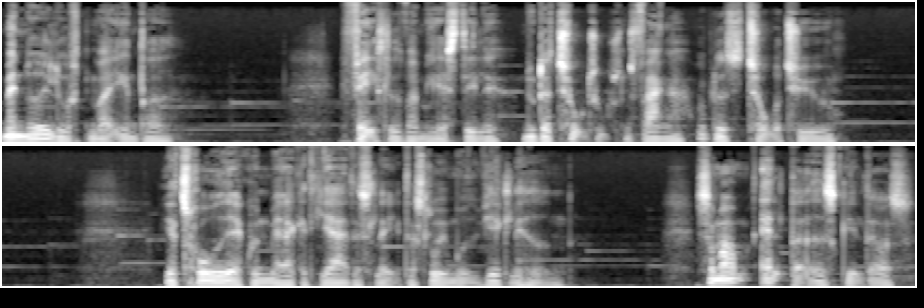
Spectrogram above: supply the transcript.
Men noget i luften var ændret. Fæslet var mere stille, nu da 2.000 fanger var blevet til 22. Jeg troede, jeg kunne mærke et hjerteslag, der slog imod virkeligheden. Som om alt, der adskilte os,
